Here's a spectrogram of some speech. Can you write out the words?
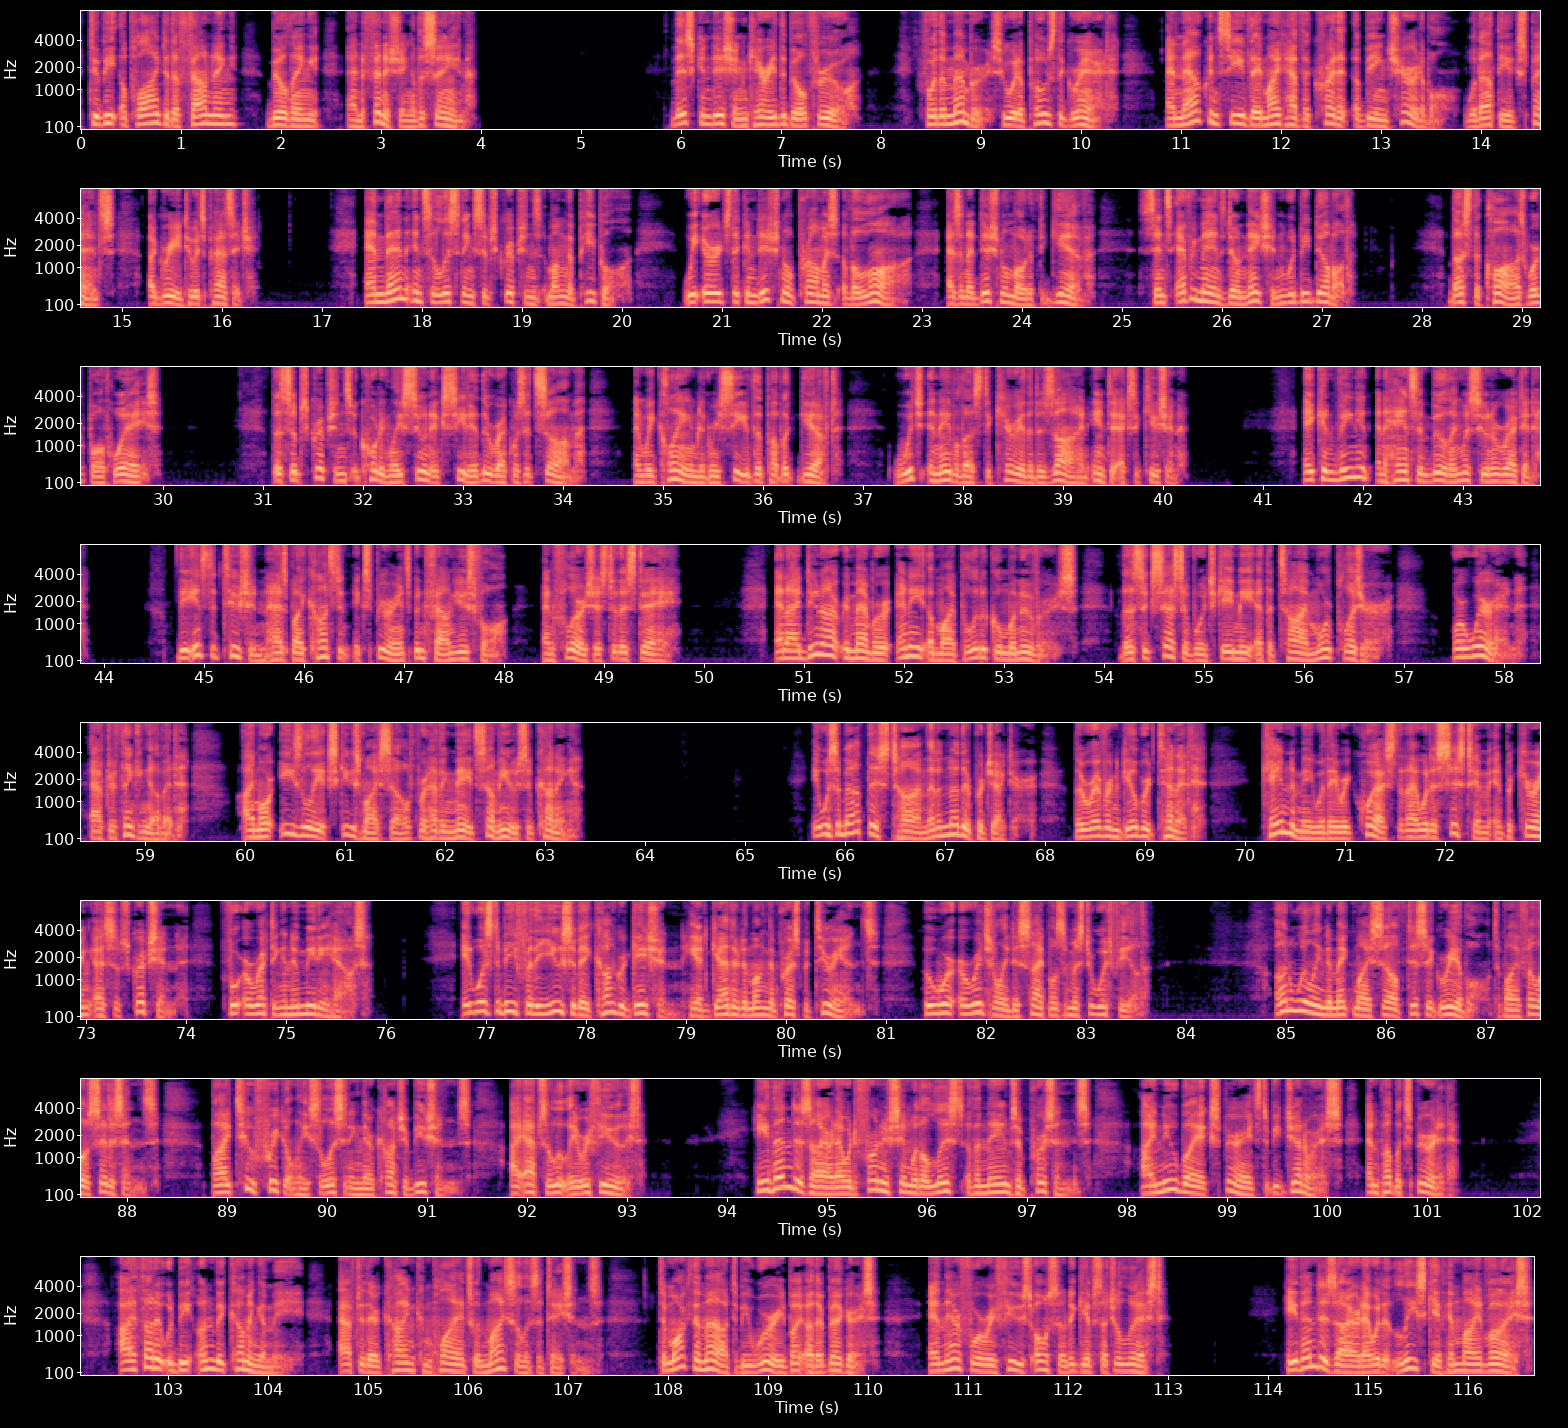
to be applied to the founding, building, and finishing of the same. This condition carried the bill through, for the members who had opposed the grant and now conceived they might have the credit of being charitable without the expense agreed to its passage. And then in soliciting subscriptions among the people, we urged the conditional promise of the law as an additional motive to give, since every man's donation would be doubled. Thus the clause worked both ways. The subscriptions accordingly soon exceeded the requisite sum, and we claimed and received the public gift, which enabled us to carry the design into execution. A convenient and handsome building was soon erected. The institution has by constant experience been found useful, and flourishes to this day. And I do not remember any of my political maneuvers the success of which gave me at the time more pleasure, or wherein, after thinking of it, I more easily excuse myself for having made some use of cunning. It was about this time that another projector, the Reverend Gilbert Tennent, came to me with a request that I would assist him in procuring a subscription for erecting a new meeting house. It was to be for the use of a congregation he had gathered among the Presbyterians, who were originally disciples of Mr. Whitefield. Unwilling to make myself disagreeable to my fellow citizens by too frequently soliciting their contributions, I absolutely refused. He then desired I would furnish him with a list of the names of persons I knew by experience to be generous and public spirited. I thought it would be unbecoming of me, after their kind compliance with my solicitations, to mark them out to be worried by other beggars, and therefore refused also to give such a list. He then desired I would at least give him my advice.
